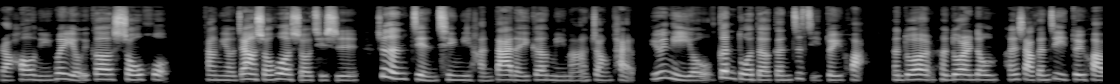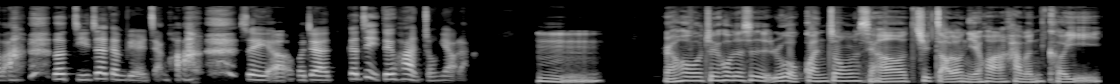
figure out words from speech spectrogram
然后你会有一个收获。当你有这样收获的时候，其实就能减轻你很大的一个迷茫的状态了，因为你有更多的跟自己对话。很多很多人都很少跟自己对话吧，都急着跟别人讲话，所以呃，我觉得跟自己对话很重要啦。嗯，然后最后就是，如果观众想要去找到你的话，他们可以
